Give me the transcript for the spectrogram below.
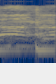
자.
